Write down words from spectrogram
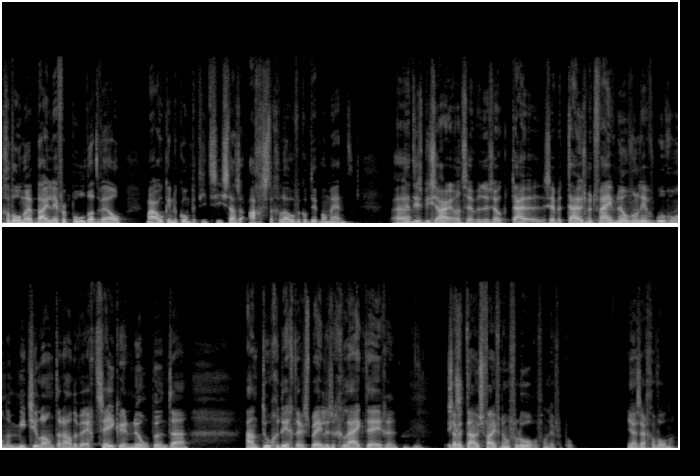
gewonnen. Bij Liverpool, dat wel. Maar ook in de competitie staan ze achtste, geloof ik, op dit moment. Ja, Ehm, het is bizar, want ze hebben dus ook thuis, ze hebben thuis met 5-0 van Liverpool gewonnen. Mietjeland, daar hadden we echt zeker nul punten aan toegedicht. Daar spelen ze gelijk tegen. ze Ik- hebben thuis 5-0 verloren van Liverpool. Jij zegt gewonnen.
